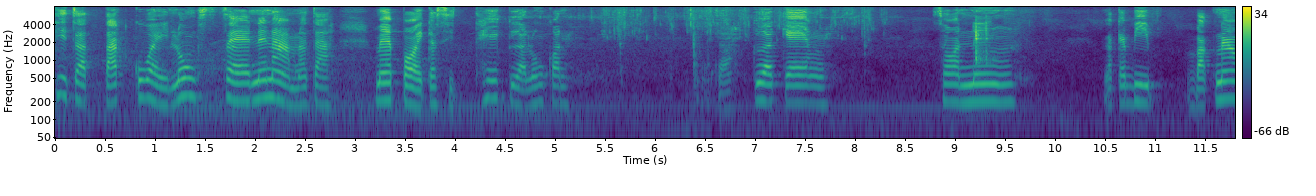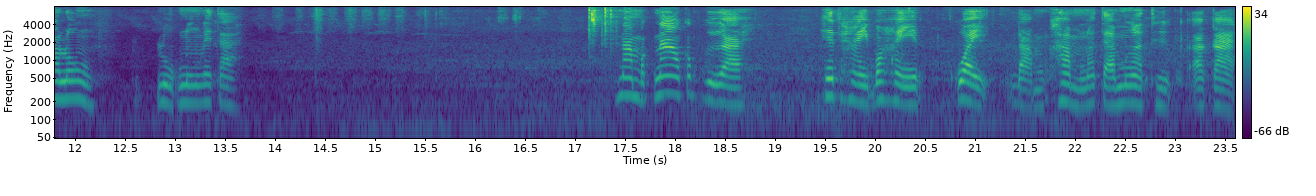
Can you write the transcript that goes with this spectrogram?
ที่จะตัดกล้วยลงแซนในน้ำนะจ๊ะ แม่ปล่อยกระสิเทเกลือลงก่อนจ้ะเกลือแกง ซอนหนึ่งแล้วก็บีบบักน้าลง ลูกหนึ่งเลยจ้ะน้ำบักน้ากับเกลือเฮ็ดให้บ่ให้กล้วยดำคำเนาะจ้ะเมื่อถึกอากาศ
